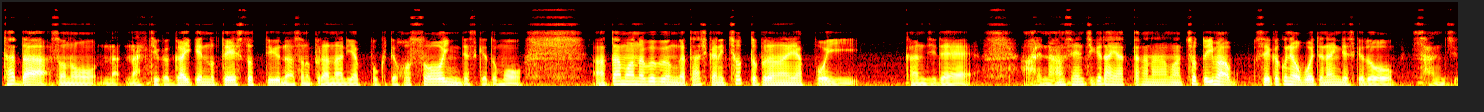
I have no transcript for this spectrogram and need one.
ただ、その、な、なんていうか外見のテイストっていうのはそのプラナリアっぽくて細いんですけども、頭の部分が確かにちょっとプラナリアっぽい感じで、あれ何センチぐらいあったかな？まあちょっと今正確には覚えてないんですけど、30セ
